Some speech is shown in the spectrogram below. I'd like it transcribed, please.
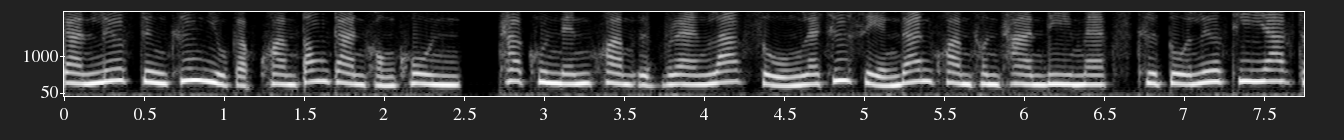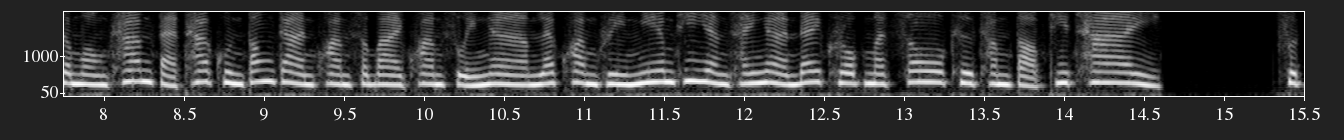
การเลือกจึงขึ้นอยู่กับความต้องการของคุณ ถ้าคุณเน้นความอึดแรงลากสูง และชื่อเสียงด้านความทนทาน D-Max คือตัวเลือกที่ยากจะมองข้าม แต่ถ้าคุณต้องการความสบายความสวยงาม และความพรีเมียมที่ยังใช้งานได้ครบมัตโซคือคำตอบที่ใช่สุด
